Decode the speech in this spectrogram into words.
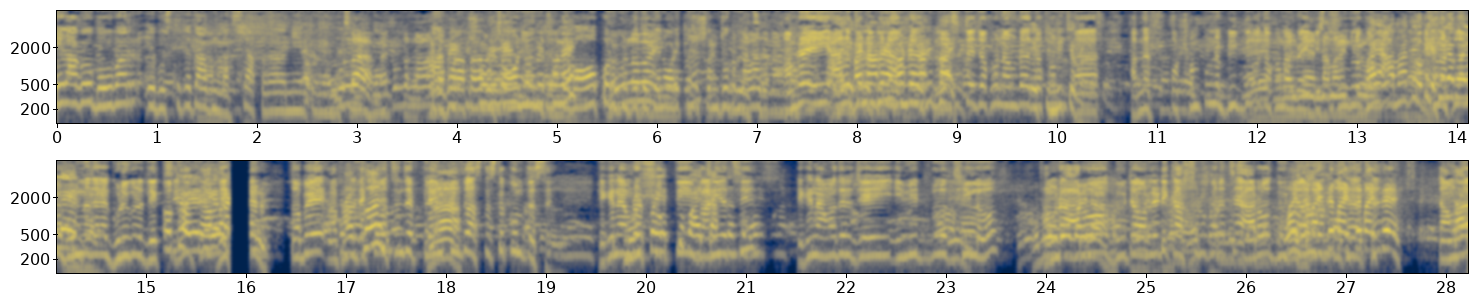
এর আগেও বহুবার এই বস্তিটাতে আগুন লাগছে আপনারা নিয়ন্ত্রণে আমরা এই আলোচনাগুলো আমরা লাস্টে যখন আমরা যখন আপনার সম্পূর্ণ দেবো তখন আমরা এই বিশ্লেষণগুলো বিভিন্ন জায়গায় ঘুরে ঘুরে দেখছি? তবে আপনারা দেখতে পাচ্ছেন যে ফ্লেম কিন্তু আস্তে আস্তে কমতেছে। এখানে আমরা শক্তি বাড়িয়েছি এখানে আমাদের যে ইউনিটগুলো ছিল আমরা আরও দুইটা অলরেডি কাজ শুরু করেছে আরও দুইটা আমার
